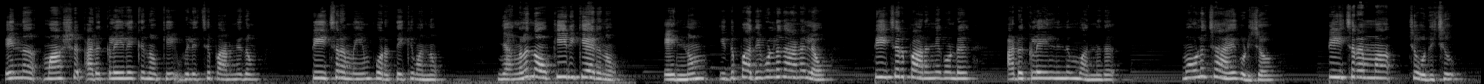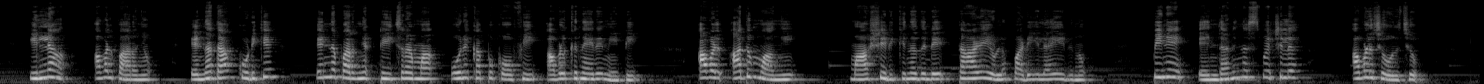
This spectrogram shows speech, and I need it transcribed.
എന്ന് മാഷ് അടുക്കളയിലേക്ക് നോക്കി വിളിച്ച് പറഞ്ഞതും ടീച്ചർ അമ്മയും പുറത്തേക്ക് വന്നു. ഞങ്ങൾ നോക്കിയിരിക്കുകയായിരുന്നു എന്നും ഇത് പതിവുള്ളതാണല്ലോ ടീച്ചർ പറഞ്ഞുകൊണ്ട് അടുക്കളയിൽ നിന്നും വന്നത്. മോൾ ചായ കുടിച്ചോ? ടീച്ചറമ്മ ചോദിച്ചു. ഇല്ല അവൾ പറഞ്ഞു. എന്നതാ കുടിക്ക് എന്ന് പറഞ്ഞ് ടീച്ചറമ്മ ഒരു കപ്പ് കോഫി അവൾക്ക് നേരെ നീട്ടി. അവൾ അതും വാങ്ങി. മാഷ് ഇരിക്കുന്നതിന്റെ താഴെയുള്ള പടിയിലായിരുന്നു. പിന്നെ എന്താണിന്ന് സ്പെഷ്യൽ? അവൾ ചോദിച്ചു.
